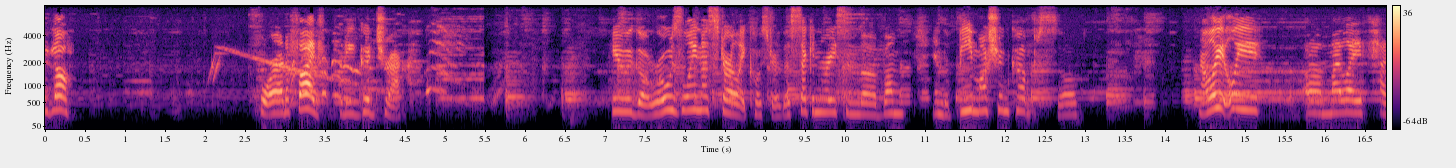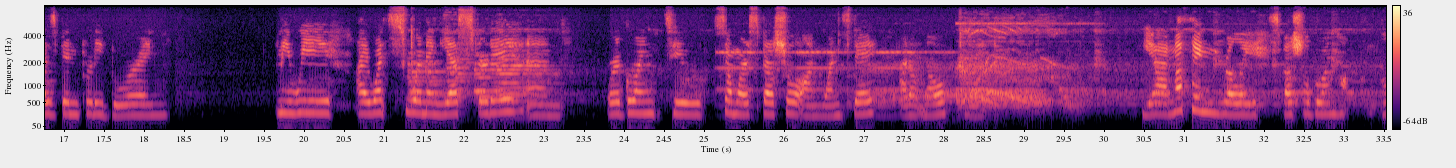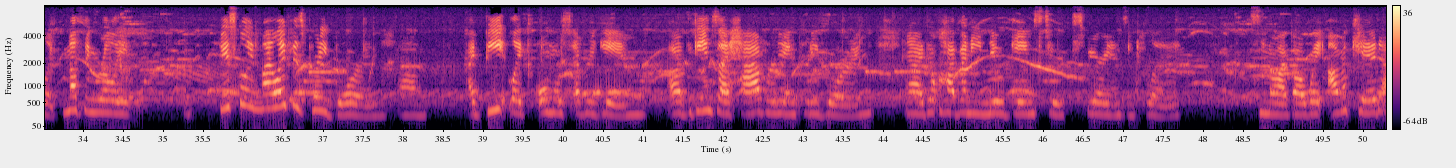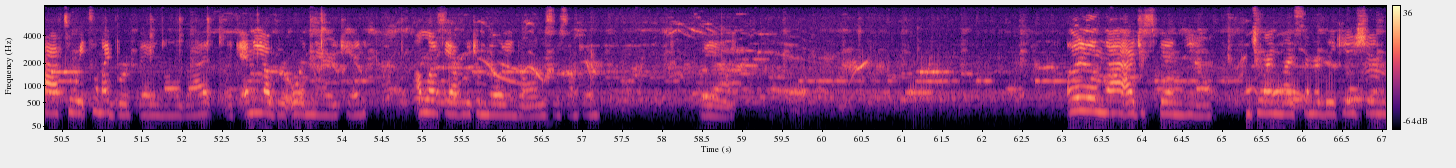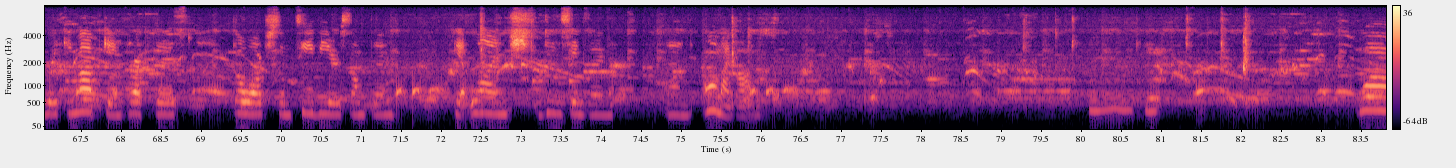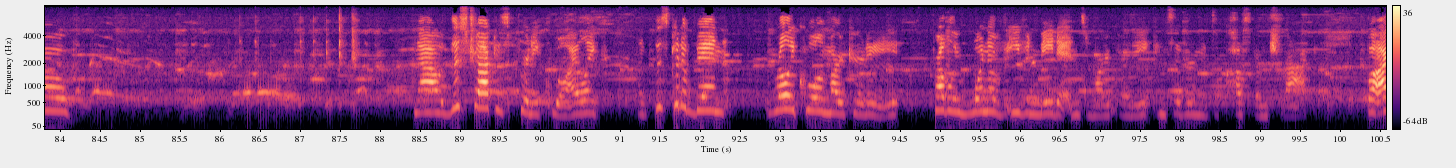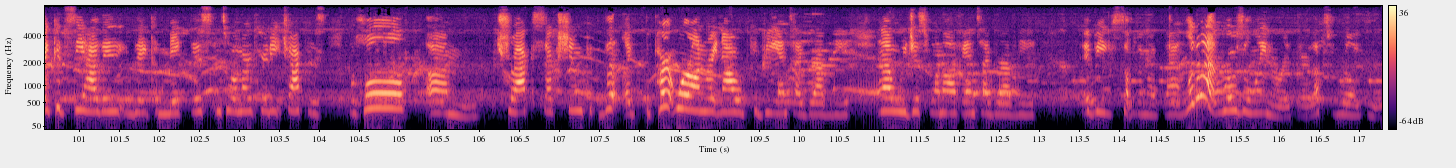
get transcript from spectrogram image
We go. Four out of five. Pretty good track. Here we go. Rosalina Starlight Coaster, the second race in the bum in the Bee Mushroom Cup. So now lately, uh, my life has been pretty boring. I mean, we I went swimming yesterday, and we're going to somewhere special on Wednesday. I don't know, but yeah, nothing really special going on. Like, nothing really. Basically, my life is pretty boring. Um, I beat, like, almost every game. Uh, the games I have are getting pretty boring, and I don't have any new games to experience and play. So, you know, I gotta wait. I'm a kid, I have to wait till my birthday and all that, like any other ordinary kid. Unless you have, like, a million dollars or something. But, yeah. Other than that, I just been, you know, enjoying my summer vacation, waking up, getting breakfast, go watch some TV or something, get lunch, do the same thing, and oh my god. Whoa. Now, this track is pretty cool. I like, like, this could have been really cool in Mario Kart 8. Probably wouldn't have even made it into Mario Kart 8 considering it's a custom track. But I could see how they, they could make this into a Mario Kart 8 track because the whole um, track section, the, like the part we're on right now could be anti-gravity. And then we just went off anti-gravity. It'd be something like that. Look at that Rosalina right there. That's really cool.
